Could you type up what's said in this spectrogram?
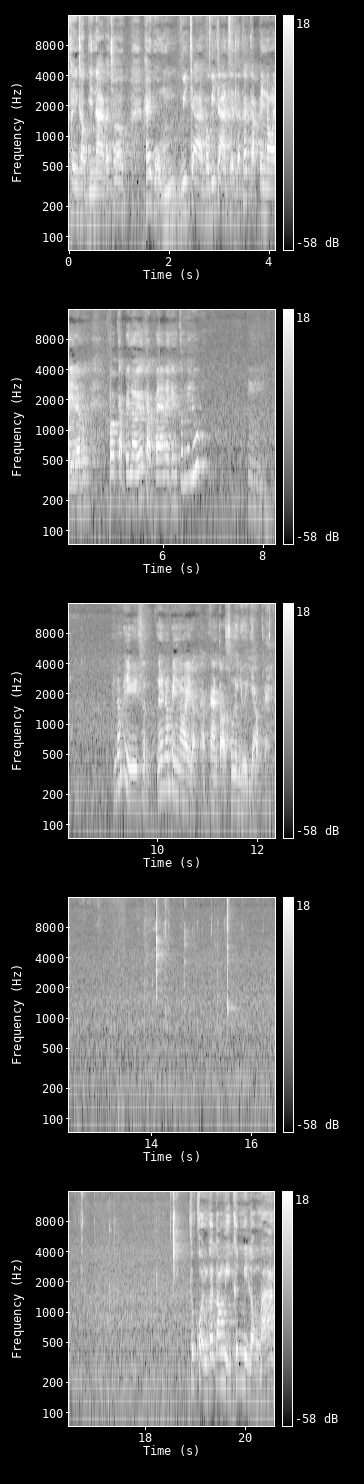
แฟนคลับวีนาก็ชอบให้ผมวิจารณ์พอวิจารณ์เสร็จแล้วก็กลับไปนอยแล้ว พอกลับไปนอยก็กลับไปอะไรกันก็ไม่รู้ อืมไม่ต้องไปสนไม่ต้องไปนอยหรอกครับ การต่อสู้ยังอยู่ยาวไกลทุกคนก็ต้องมีขึ้นมีลงบ้าง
